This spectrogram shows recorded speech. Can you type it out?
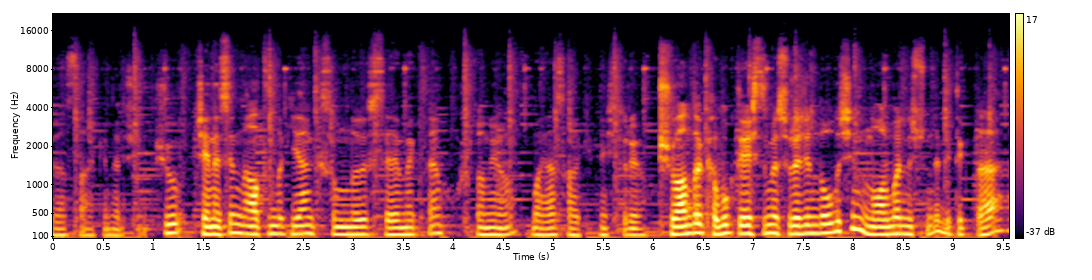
Biraz sakinledi şimdi. Şu çenesinin altındaki yan kısımları sevmekten hoşlanıyor. Bayağı sakinleştiriyor. Şu anda kabuk değiştirme sürecinde olduğu için normalin üstünde bir tık daha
